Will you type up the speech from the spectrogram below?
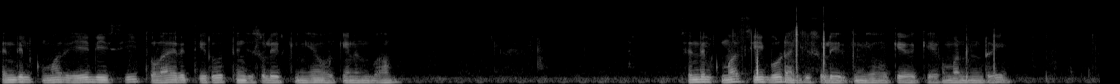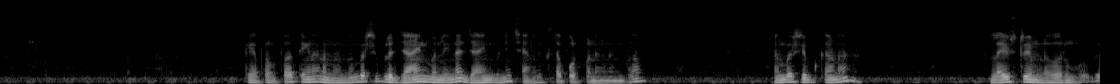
செந்தில் குமார் ஏபிசி தொள்ளாயிரத்தி இருபத்தஞ்சி சொல்லியிருக்கீங்க. ஓகே நண்பா. செந்தில் குமார் சி போர்டு அஞ்சு சொல்லியிருக்கீங்க. Okay okay. ரொம்ப நன்றி. ஓகே அப்புறம் பார்த்தீங்கன்னா நம்ம மெம்பர்ஷிப்பில் ஜாயின் பண்ணலைன்னா ஜாயின் பண்ணி சேனலுக்கு சப்போர்ட் பண்ணுங்க நண்பா. மெம்பர்ஷிப்புக்கான லைவ் ஸ்ட்ரீமில் வரும்போது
